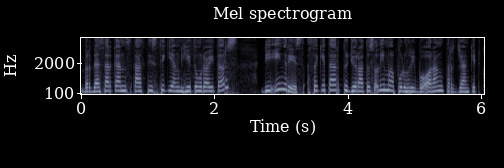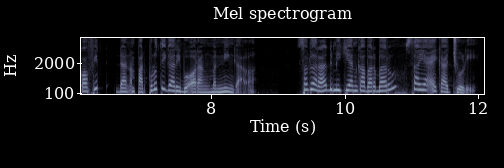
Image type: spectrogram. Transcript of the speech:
Berdasarkan statistik yang dihitung Reuters, di Inggris sekitar 750 ribu orang terjangkit COVID dan 43 ribu orang meninggal. Saudara, demikian kabar baru, saya Eka Juli.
